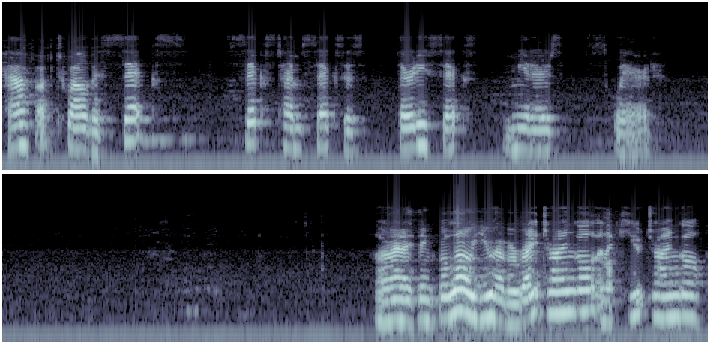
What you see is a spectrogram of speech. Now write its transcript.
Half of 12 is 6. 6 times 6 is 36 meters squared. All right, I think below you have a right triangle, an acute triangle,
